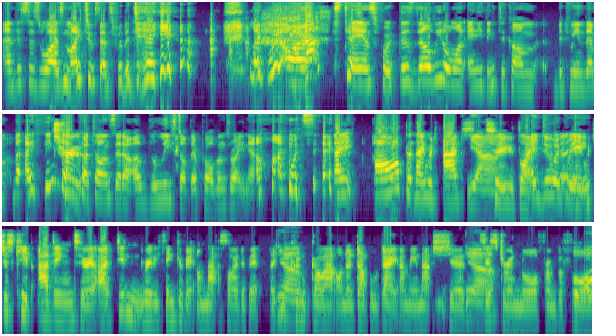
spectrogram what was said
And this is was my two cents for the day. like we are That's stands for Kuzdel. We don't want anything to come between them. But I think that True. Kartal and Seda are the least of their problems right now. I would say. they are, but they would add Yeah, to like. I do agree. It would just keep adding to it. I didn't really think of it on that side of it that you Yeah. couldn't go out on a double date. I mean, that's your Yeah. sister-in-law from before.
